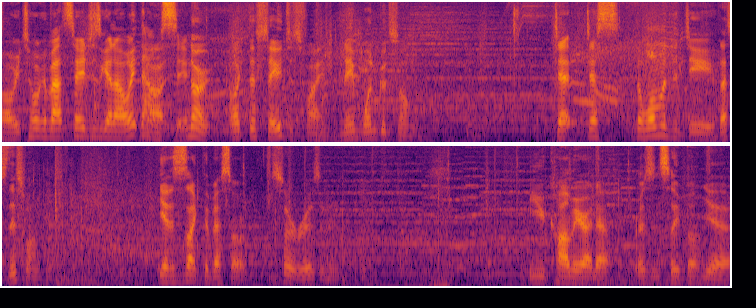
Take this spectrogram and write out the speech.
Oh, we talk about stages again, are we? That Uh, was sick. no, like the stage is fine. Name one good song. De- des- the one with the D. That's this one. Yeah, this is like the best song. It's so resonant. You call me right now, Resident Sleeper. Yeah.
